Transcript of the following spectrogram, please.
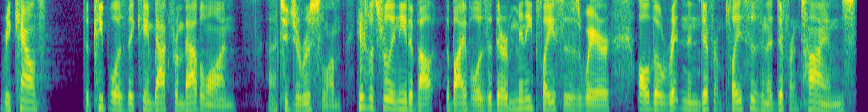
recounts the people as they came back from Babylon uh, to Jerusalem. Here's what's really neat about the Bible is that there are many places where, although written in different places and at different times,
